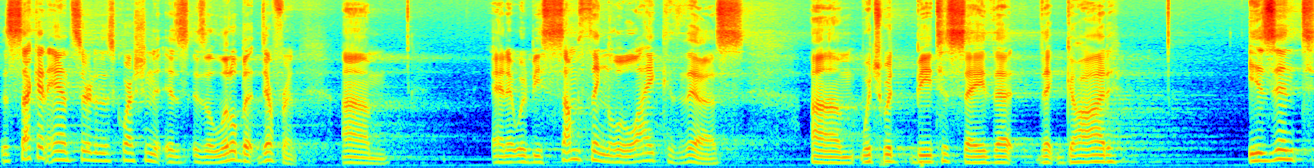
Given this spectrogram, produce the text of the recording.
The second answer to this question is, is a little bit different. Um, and it would be something like this, um, which would be to say that, that God isn't,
